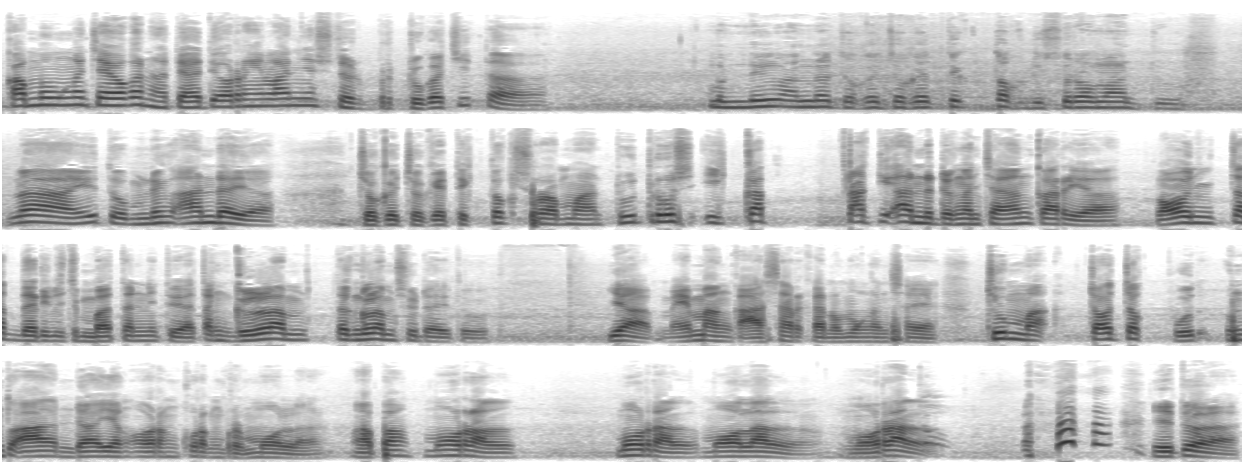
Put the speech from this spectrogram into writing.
kamu mengecewakan hati-hati orang yang lainnya sudah berduka cita. mending anda joget-joget tiktok di Suramadu Nah, itu mending Anda ya joget-joget TikTok Suramadu terus ikat kaki Anda dengan jangkar ya. Loncat dari jembatan itu ya. Tenggelam, tenggelam sudah itu. Ya, memang kasar kan omongan saya. Cuma cocok bu- untuk Anda yang orang kurang bermoral. Apa? Moral. Moral, moral, moral. Itulah.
